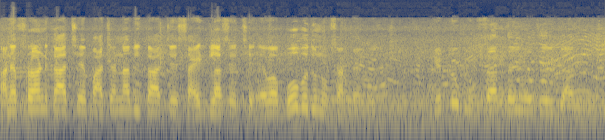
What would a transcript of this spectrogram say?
અને ફ્રન્ટ કાચ છે પાછળના બી કાચ છે સાઈડ ગ્લાસેસ છે એવા બહુ બધું નુકસાન કર્યું છે. કેટલું નુકસાન થયું હતું એ ગાડી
